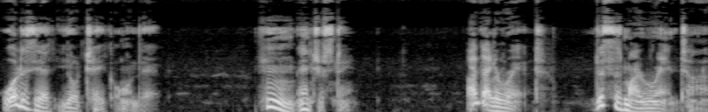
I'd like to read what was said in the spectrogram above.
What is your take on that? Hmm, interesting. I got a rant. This is my rant time.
